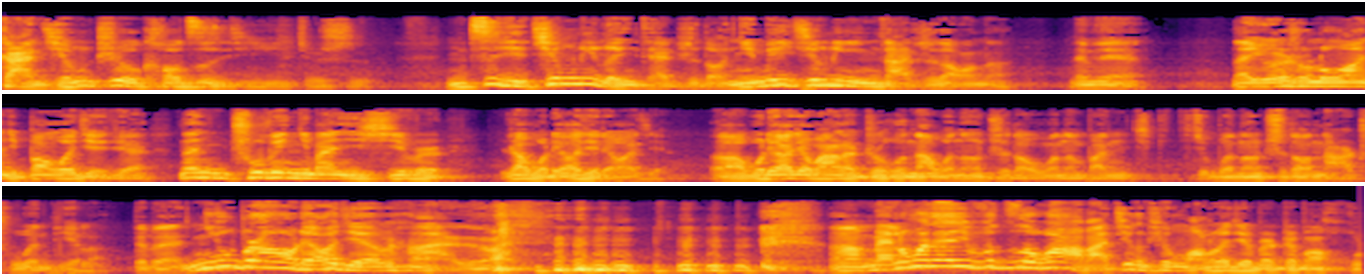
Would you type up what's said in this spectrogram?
感情只有靠自己，就是你自己经历了，你才知道。你没经历，你咋知道呢？对不对？那有人说龙王，你帮我解决，那你除非你把你媳妇儿让我了解了解，啊，我了解完了之后，那我能知道，我能帮你，我能知道哪儿出问题了，对不对？你又不让我了解，我上哪知道？啊，买龙王家一幅字画吧，净听网络这边这帮胡说。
